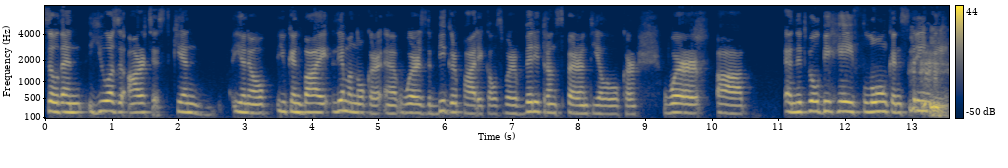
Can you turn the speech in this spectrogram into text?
So then you as an artist can you know, you can buy lemon ochre, uh, whereas the bigger particles were very transparent yellow ochre, where, uh, and it will behave long and stringy,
